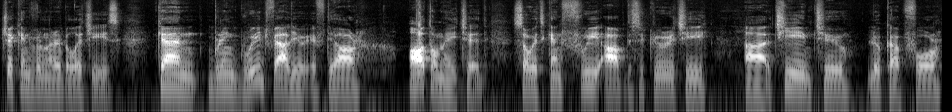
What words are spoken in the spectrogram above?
checking vulnerabilities can bring great value if they are automated, so it can free up the security uh, team to look up for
